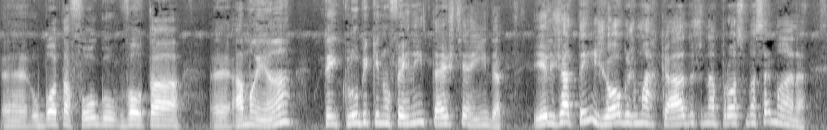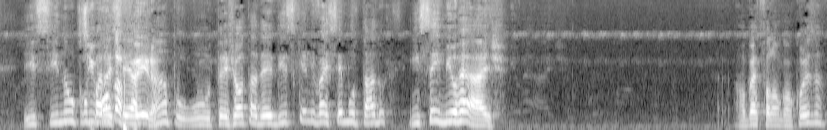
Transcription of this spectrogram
é, o Botafogo voltar é, amanhã. Tem clube que não fez nem teste ainda. E ele já tem jogos marcados na próxima semana. E se não comparecer a campo, o TJD disse que ele vai ser multado em 100 mil reais. Roberto falou alguma coisa?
